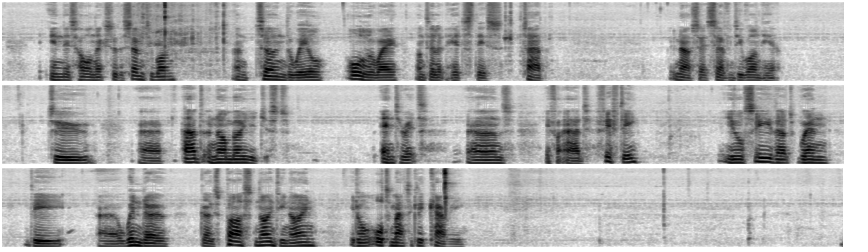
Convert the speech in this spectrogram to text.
in this hole next to the 71 and turn the wheel all the way until it hits this tab. It now says 71 here. To uh, add a number you just enter it and if I add 50 you'll see that when the uh, window goes past 99 it'll automatically carry.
